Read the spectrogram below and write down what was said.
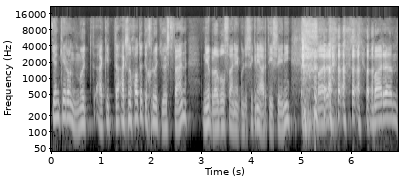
een keer ontmoet. Ek het ek's nog altyd 'n groot Joost fan. Nie 'n Bluebell fan nie, ek moet seker nie hard sê nie. Maar maar um,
